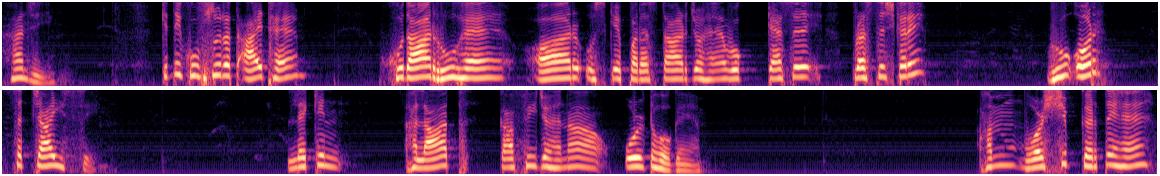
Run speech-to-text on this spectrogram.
हाँ जी, कितनी खूबसूरत आयत है। खुदा रूह है और उसके परस्तार जो हैं वो कैसे प्रस्तिश करें? रूह और सच्चाई से। लेकिन हालात काफ़ी जो है ना उल्ट हो गए हैं। हम वर्शिप करते हैं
